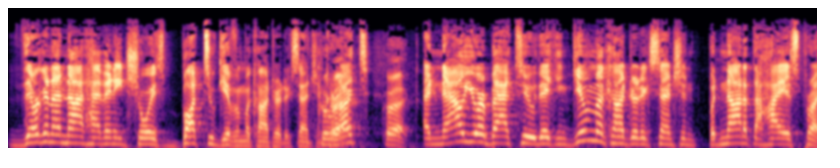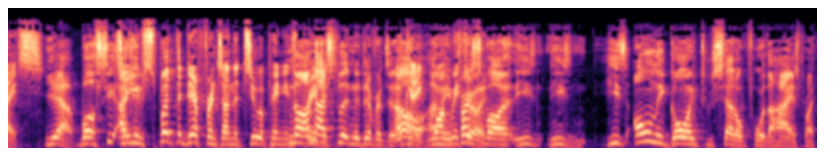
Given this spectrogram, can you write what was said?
they're going to not have any choice but to give him a contract extension, correct? Correct. Correct. And now you're back to they can give him a contract extension, but not at the highest price. Yeah. Well, see, So I you've split the difference on the two opinions. No, I'm not splitting the difference at Okay, all. walk I mean, me first of it. all, he's he's he's only going to settle for the highest price.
